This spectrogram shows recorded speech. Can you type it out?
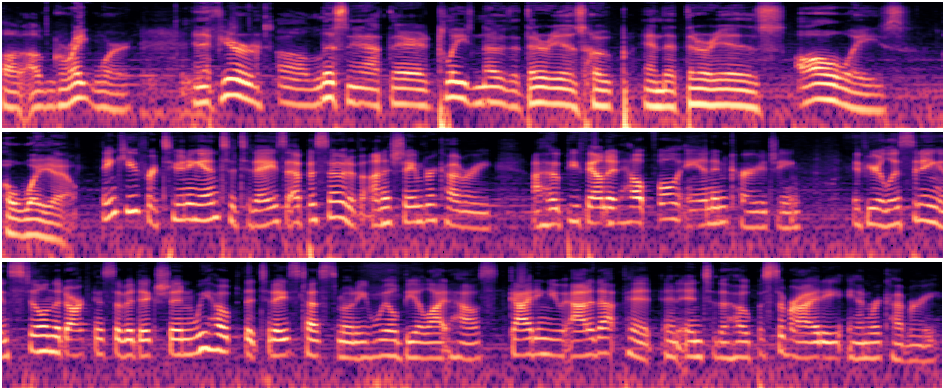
a, a great word. And if you're uh, listening out there, please know that there is hope and that there is always a way out. Thank you for tuning in to today's episode of Unashamed Recovery. I hope you found it helpful and encouraging. If you're listening and still in the darkness of addiction, we hope that today's testimony will be a lighthouse, guiding you out of that pit and into the hope of sobriety and recovery.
